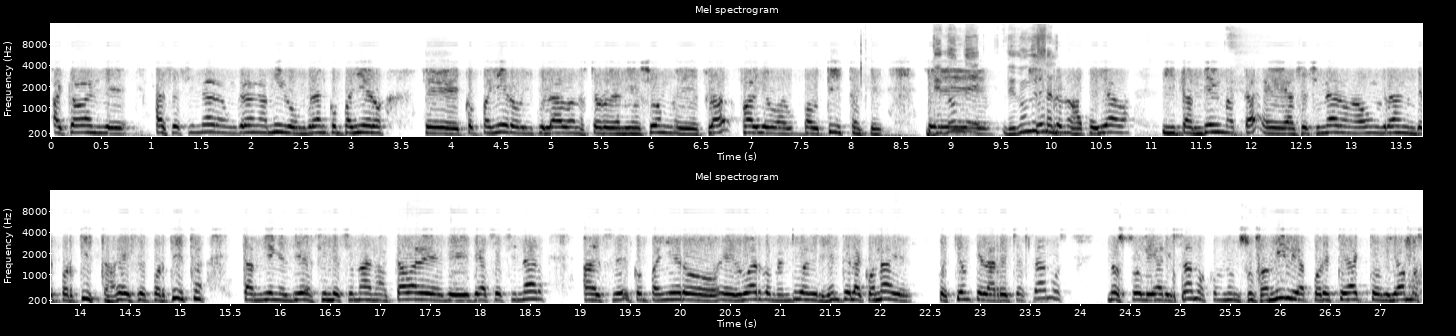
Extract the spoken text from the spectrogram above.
acaban de asesinar a un gran amigo, un gran compañero, eh, compañero vinculado a nuestra organización, eh, Fabio Bautista, que ¿De dónde, siempre nos apoyaba, y también eh, asesinaron a un gran deportista, ex deportista, también el día del fin de semana. Acaba de, asesinar al compañero Eduardo Mendúa, dirigente de la CONAIE, cuestión que la rechazamos, nos solidarizamos con su familia por este acto, digamos,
